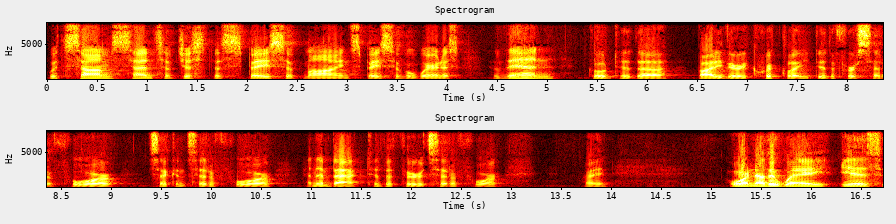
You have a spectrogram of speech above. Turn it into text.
with some sense of just the space of mind, space of awareness, then go to the body very quickly. Do the first set of four, second set of four, and then back to the third set of four, right? Or another way is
